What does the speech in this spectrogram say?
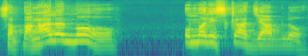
sa pangalan mo, umalis ka, Diablo.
